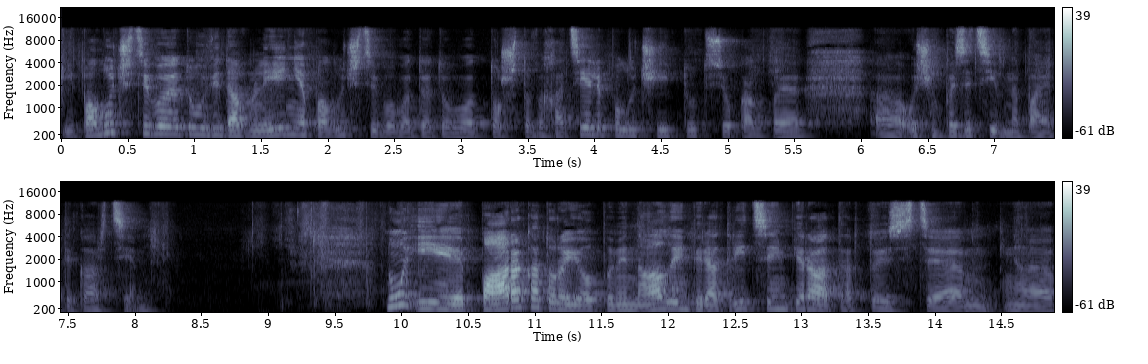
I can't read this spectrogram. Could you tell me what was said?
и получите вы это уведомление, получите вы вот это вот то, что вы хотели получить, тут все как бы э, очень позитивно по этой карте. Ну и пара, которую я упоминала, императрица и император, то есть э, э,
